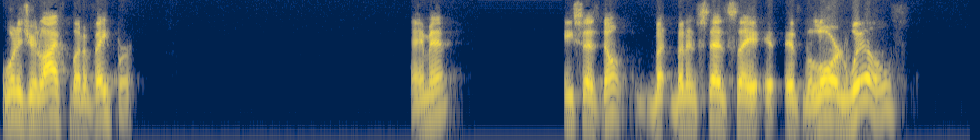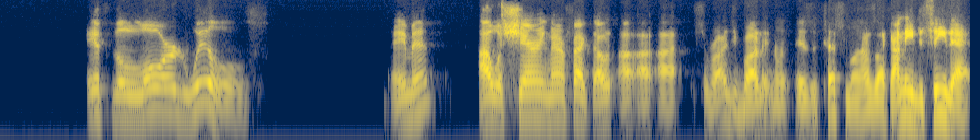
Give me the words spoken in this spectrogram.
What is your life but a vapor? Amen. He says, don't, but but instead say, if, if the Lord wills, if the Lord wills. Amen. I was sharing, matter of fact, I, I, I, Saraji brought it as a testimony. I was like, I need to see that.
